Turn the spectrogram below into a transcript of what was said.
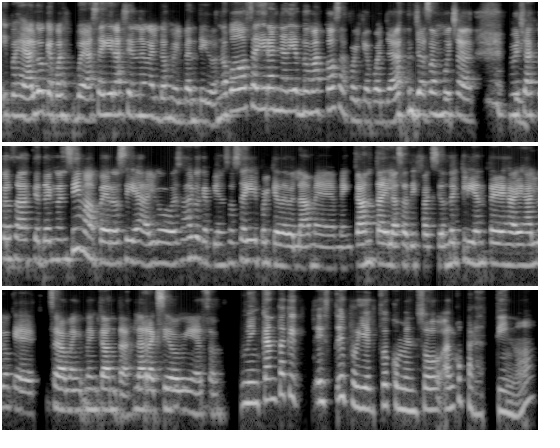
Y pues es algo que pues voy a seguir haciendo en el 2022. No puedo seguir añadiendo más cosas porque pues ya, ya son muchas, muchas cosas que tengo encima, pero sí es algo, eso es algo que pienso seguir porque de verdad me, me encanta y la satisfacción del cliente es, algo que, o sea, me, me encanta, la reacción y eso. Me encanta que este proyecto comenzó algo para ti, ¿no?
